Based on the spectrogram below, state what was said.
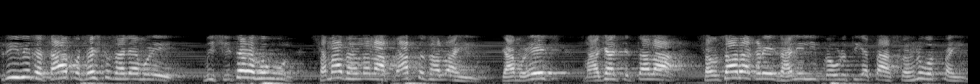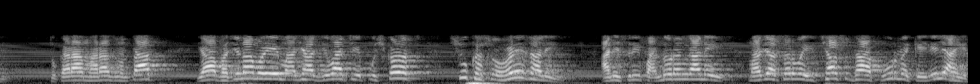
त्रिविध ताप नष्ट झाल्यामुळे मी शीतळ होऊन समाधानाला प्राप्त झालो आहे. त्यामुळेच माझ्या चित्ताला संसाराकडे झालेली प्रवृत्ती आता सहन होत नाही. तुकाराम महाराज म्हणतात या भजनामुळे माझ्या जीवाचे पुष्कळच सुख सोहळे झाले आणि श्री पांडुरंगाने माझ्या सर्व इच्छा सुद्धा पूर्ण केलेल्या आहेत.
